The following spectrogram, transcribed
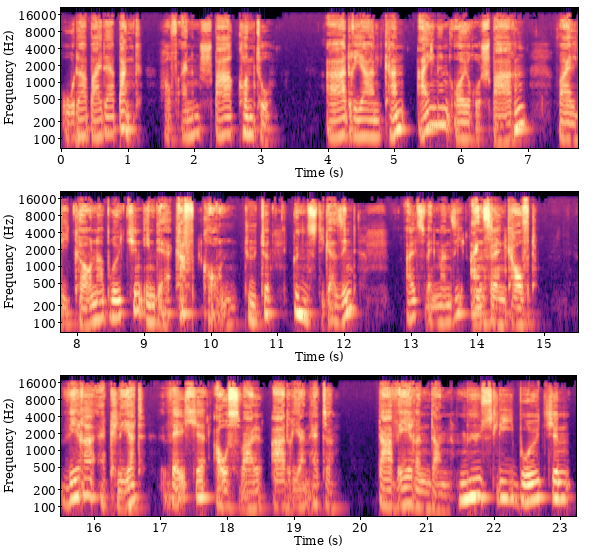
oder bei der Bank auf einem Sparkonto. Adrian kann einen Euro sparen, weil die Körnerbrötchen in der Kraftkorntüte günstiger sind, als wenn man sie einzeln kauft. Vera erklärt, welche Auswahl Adrian hätte. Da wären dann Müsli-Brötchen,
